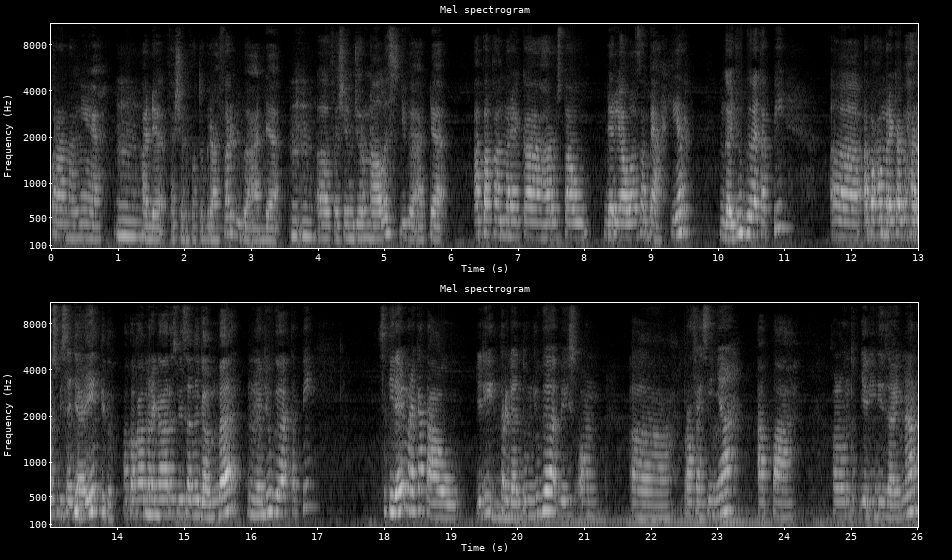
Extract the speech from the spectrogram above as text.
peranannya ya. Mm. Ada fashion photographer juga ada, Mm-mm. eh, fashion journalist juga ada. Apakah mereka harus tahu dari awal sampai akhir? Enggak juga, tapi eh, apakah mereka harus bisa jahit gitu? Apakah mereka harus bisa ngegambar? Enggak juga, tapi setidaknya mereka tahu. Jadi tergantung juga based on eh, profesinya apa. Kalau untuk jadi desainer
